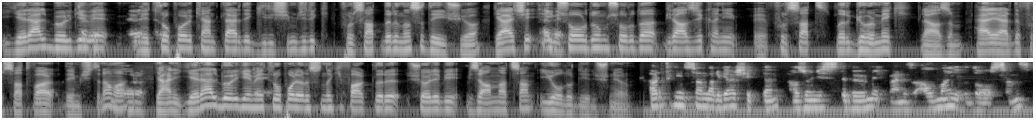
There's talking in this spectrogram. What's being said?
Yerel bölge Tabii, ve evet, metropol kentlerde girişimcilik fırsatları nasıl değişiyor? Gerçi Tabii. ilk sorduğum soruda birazcık hani e, fırsatları görmek lazım. Her yerde fırsat var demiştin ama Doğru. yani yerel bölge metropol arasındaki farkları şöyle bir bize anlatsan iyi olur diye düşünüyorum. Artık insanlar gerçekten az önce size bir örnek verdiniz. Almanya'da da olsanız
